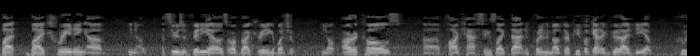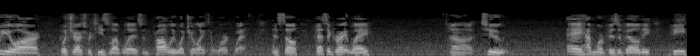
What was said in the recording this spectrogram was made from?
but by creating a, you know, a series of videos or by creating a bunch of, you know, articles, uh, podcasts, things like that, and putting them out there, people get a good idea of who you are, what your expertise level is, and probably what you like to work with. And so that's a great way uh, to a have more visibility, b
